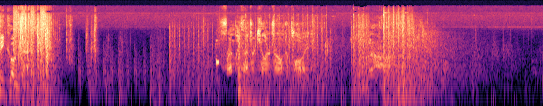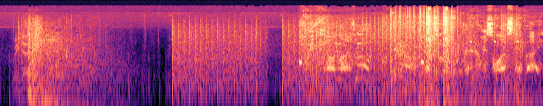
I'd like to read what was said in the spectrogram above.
Enemy contact. Friendly hunter killer drone deployed. Reloading. UAV online. Predator missile on standby.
